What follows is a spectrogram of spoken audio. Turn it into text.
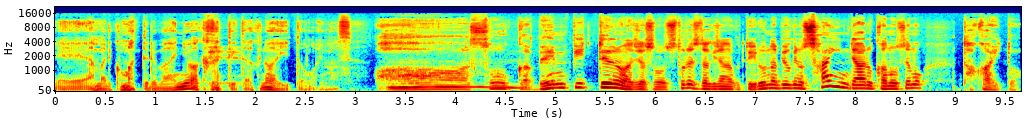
えー、あまり困っている場合にはかかっていただくのはいいと思います。ああそうか。便秘っていうのはじゃあそのストレスだけじゃなくていろんな病気のサインである可能性も高いと。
